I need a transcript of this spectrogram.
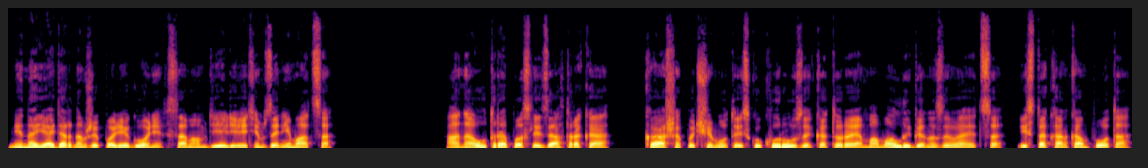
Не на ядерном же полигоне в самом деле этим заниматься. А на утро после завтрака каша почему-то из кукурузы, которая мамалыга называется, и стакан компота.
